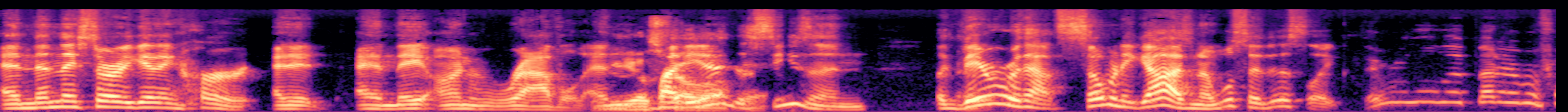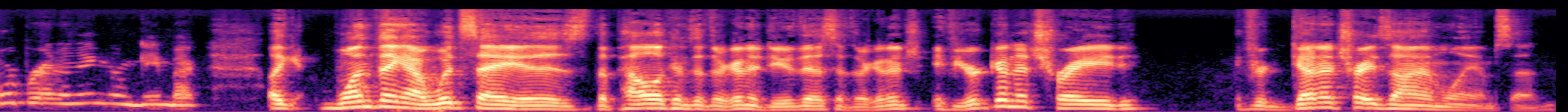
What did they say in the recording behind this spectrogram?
and then they started getting hurt, and it and they unraveled. And by the end of the season, like they were without so many guys. And I will say this, like they were a little bit better before Brandon Ingram came back. Like one thing I would say is the Pelicans, if they're going to do this, if they're going to, if you're going to trade, if you're going to trade Zion Williamson,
